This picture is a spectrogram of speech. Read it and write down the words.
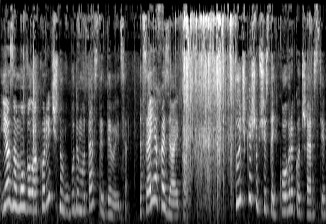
Я замовила коричневу, будемо тестити, дивитися. Це я хазяйка. Штучки, щоб чистить коврик від шерсті.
